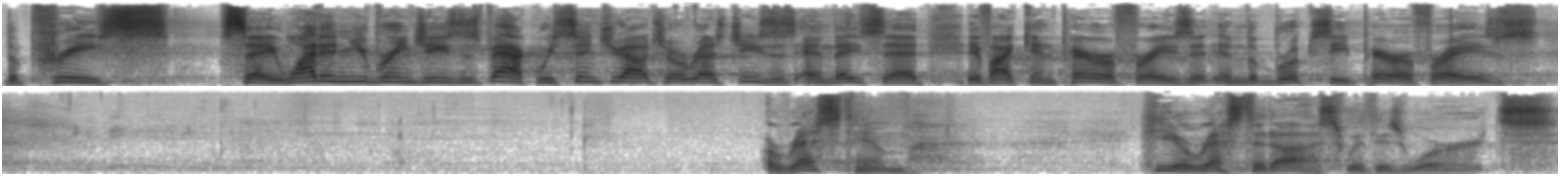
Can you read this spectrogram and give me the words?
the priests say, Why didn't you bring Jesus back? We sent you out to arrest Jesus. And they said, if I can paraphrase it in the Brooksy paraphrase, arrest him. He arrested us with his words.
